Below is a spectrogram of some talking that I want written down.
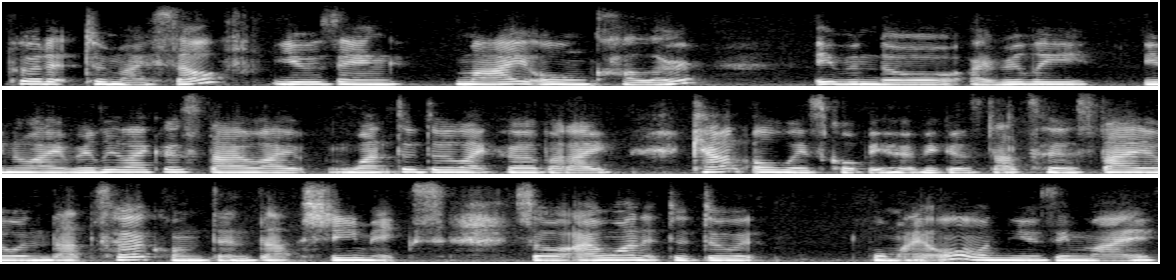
put it to myself using my own color even though I really you know, I really like her style. I want to do like her, but I can't always copy her because that's her style and that's her content that she makes. So I wanted to do it for my own using my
